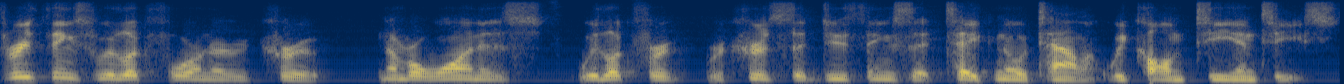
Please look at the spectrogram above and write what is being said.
three things we look for in a recruit. Number one is we look for recruits that do things that take no talent. We call them TNTs.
